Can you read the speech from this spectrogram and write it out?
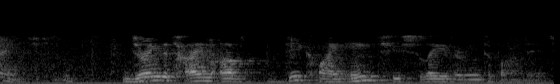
strange? During the time of decline into slavery, into bondage,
